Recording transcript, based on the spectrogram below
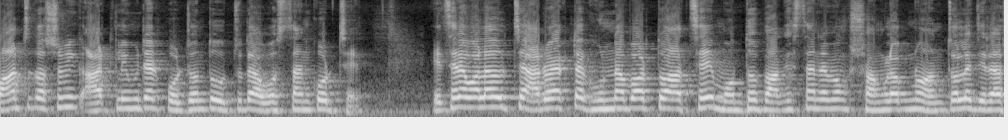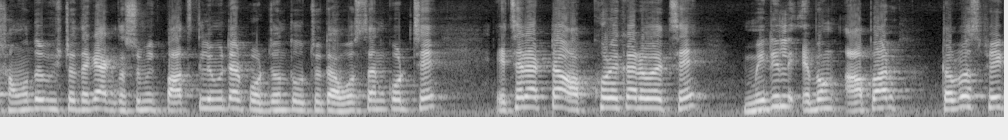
পাঁচ দশমিক আট কিলোমিটার পর্যন্ত উচ্চতায় অবস্থান করছে। এছাড়া বলা হচ্ছে আরও একটা ঘূর্ণাবর্ত আছে মধ্য পাকিস্তান এবং সংলগ্ন অঞ্চলে, যেটা সমুদ্রপৃষ্ঠ থেকে এক দশমিক পাঁচ কিলোমিটার পর্যন্ত উচ্চতায় অবস্থান করছে। এছাড়া একটা অক্ষরেখা রয়েছে মিডিল এবং আপার ট্রপোস্ফিক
